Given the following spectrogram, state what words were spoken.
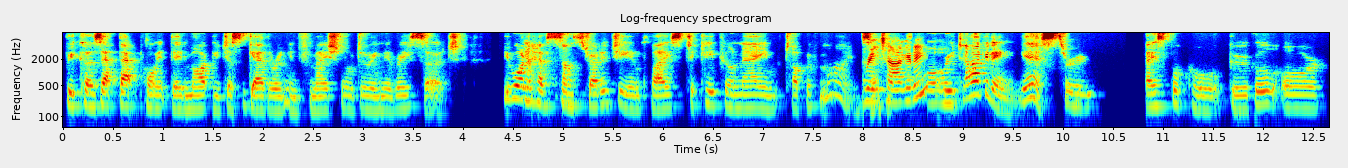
because at that point, they might be just gathering information or doing their research. You want to have some strategy in place to keep your name top of mind. Retargeting? So, retargeting, yes, through Facebook or Google or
